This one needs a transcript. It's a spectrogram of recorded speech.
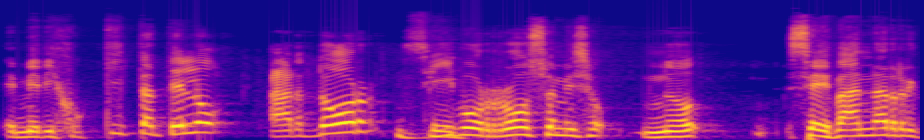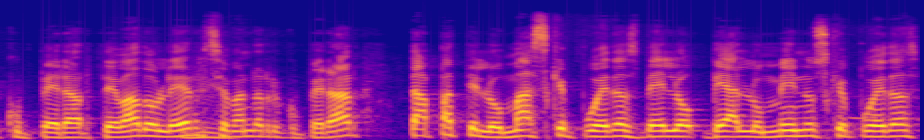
eh, me dijo, quítatelo, ardor, Sí. borroso, y me dijo, no, se van a recuperar, te va a doler, se van a recuperar, tápate lo más que puedas, velo, vea lo menos que puedas,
